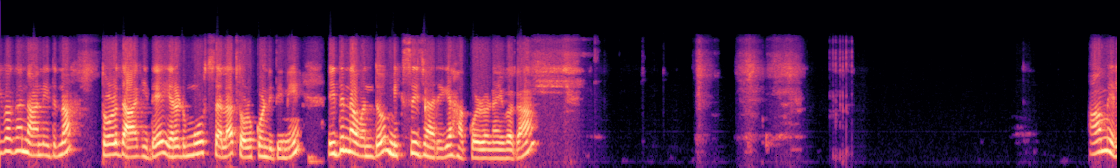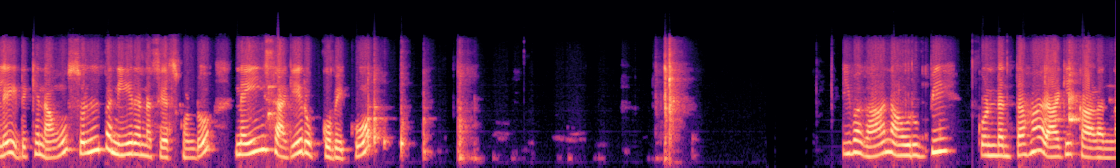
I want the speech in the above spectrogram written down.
ಇವಾಗ ನಾನು ಇದನ್ನ ತೊಳೆದಾಗಿದೆ. ಎರಡು, ಮೂರು ಸಲ ತೊಳ್ಕೊಂಡಿದ್ದೀನಿ. ಇದನ್ನ ಒಂದು ಮಿಕ್ಸಿ ಜಾರಿಗೆ ಹಾಕೊಳ್ಳೋಣ ಇವಾಗ. ಆಮೇಲೆ ಇದಕ್ಕೆ ನಾವು ಸ್ವಲ್ಪ ನೀರನ್ನ ಸೇರಿಸ್ಕೊಂಡು ನೈಸ್ ಆಗಿ ರುಬ್ಕೋಬೇಕು. ಇವಾಗ ನಾವು ರುಬ್ಬಿಕೊಂಡಂತಹ ರಾಗಿ ಕಾಳನ್ನ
